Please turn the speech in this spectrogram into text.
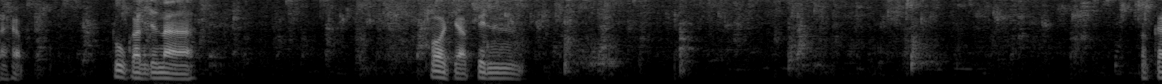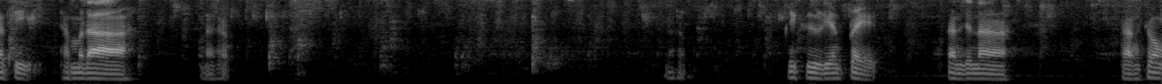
นะครับ ผู้กาญจนา ก็จะเป็น ปกติธรรมดานะครับนะครับ นี่คือเหรียญแปลกกัญจนาทางช่อง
